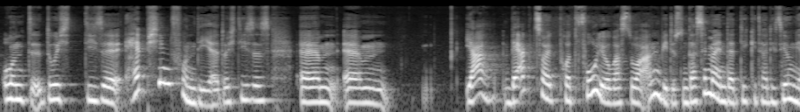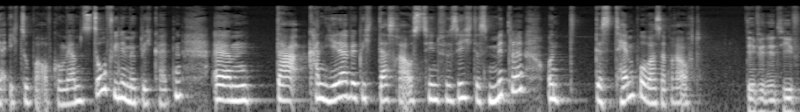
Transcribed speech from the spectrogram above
Und durch diese Häppchen von dir, durch dieses ähm, ähm, ja, Werkzeugportfolio, was du anbietest. Und da sind wir in der Digitalisierung ja echt super aufgekommen. Wir haben so viele Möglichkeiten. Ähm, da kann jeder wirklich das rausziehen für sich, das Mittel und das Tempo, was er braucht. Definitiv.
